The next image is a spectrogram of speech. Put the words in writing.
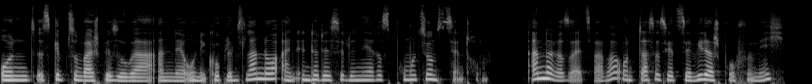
Und es gibt zum Beispiel sogar an der Uni Koblenz-Landau ein interdisziplinäres Promotionszentrum. Andererseits aber, und das ist jetzt der Widerspruch für mich,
